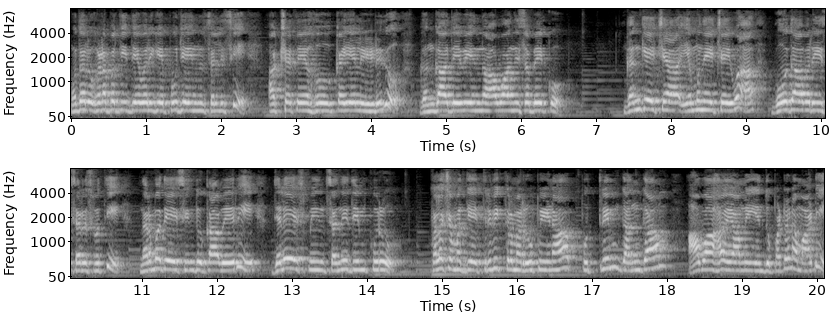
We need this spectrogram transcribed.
ಮೊದಲು ಗಣಪತಿ ದೇವರಿಗೆ ಪೂಜೆಯನ್ನು ಸಲ್ಲಿಸಿ ಅಕ್ಷತೆ ಹೂ ಕೈಯಲ್ಲಿ ಹಿಡಿದು ಗಂಗಾದೇವಿಯನ್ನು ಆಹ್ವಾನಿಸಬೇಕು. ಗಂಗೆ ಚ ಯಮುನೆ ಚೈವ ಗೋದಾವರಿ ಸರಸ್ವತಿ ನರ್ಮದೆ ಸಿಂಧು ಕಾವೇರಿ ಜಲೇಸ್ಮಿನ್ ಸನ್ನಿಧಿಂ ಕುರು. ಕಲಶ ಮಧ್ಯೆ ತ್ರಿವಿಕ್ರಮ ರೂಪೀಣ ಪುತ್ರಿಂ ಗಂಗಾಂ ಆವಾಹಯಾಮಿ ಎಂದು ಪಠಣ ಮಾಡಿ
